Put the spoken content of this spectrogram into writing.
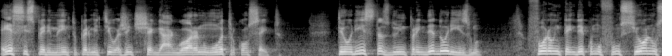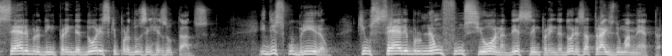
Esse experimento permitiu a gente chegar agora num outro conceito. Teoristas do empreendedorismo foram entender como funciona o cérebro de empreendedores que produzem resultados. E descobriram que o cérebro não funciona desses empreendedores atrás de uma meta.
